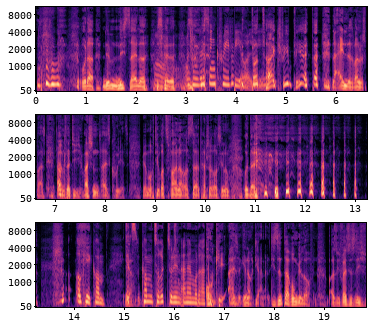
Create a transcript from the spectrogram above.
Oder nimm nicht seine, seine Oh, ist ein bisschen creepy, Olli. total creepy, Alter. Nein, das war nur Spaß. Wir haben es Okay. natürlich gewaschen, ist alles cool jetzt. Wir haben auch die Rotzfahne aus der Tasche rausgenommen und dann, Okay, komm. Jetzt kommen wir zurück zu den anderen Moderatoren. Okay, also genau, die anderen, die sind da rumgelaufen. Also ich weiß jetzt nicht,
